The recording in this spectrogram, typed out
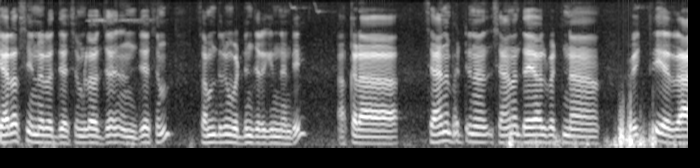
గెరసీనుల దేశంలో జ- దేశం సముద్రం ఒడ్డున జరిగిందండి. అక్కడ శాన పట్టిన శాన దయాలు పట్టిన వ్యక్తి రా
